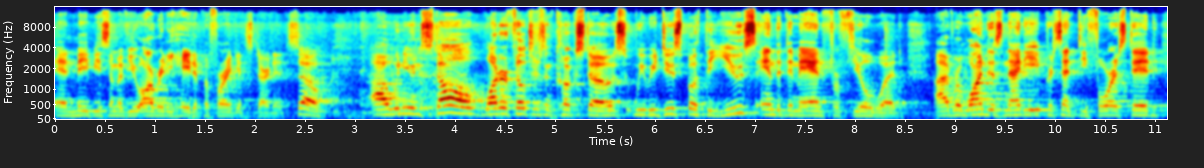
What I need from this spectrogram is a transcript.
And maybe some of you already hate it before I get started. So Uh, when you install water filters and cook stoves, we reduce both the use and the demand for fuel wood. Uh, Rwanda is 98% deforested.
